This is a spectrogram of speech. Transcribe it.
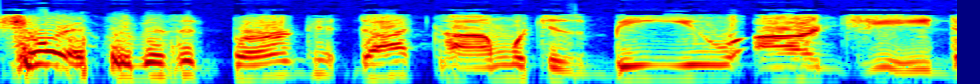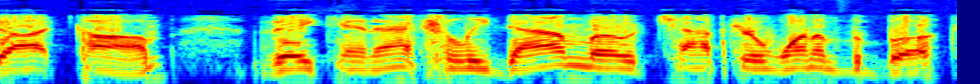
Sure. If they visit burg.com, which is B-U-R-G dot com, they can actually download chapter one of the book.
